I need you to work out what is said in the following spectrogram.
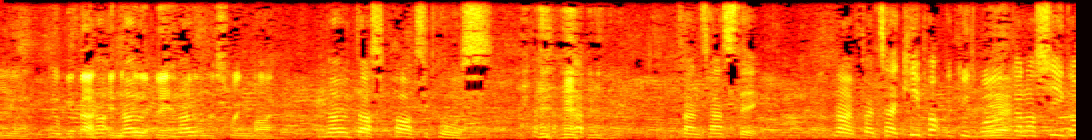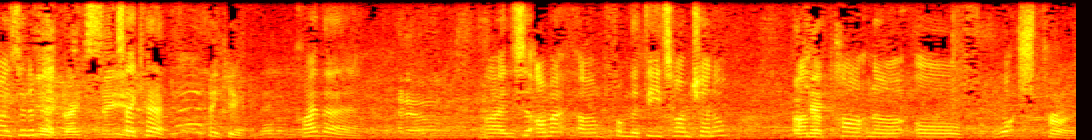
yeah, he'll be back No- in, no- in a bit no- if you want to swing by. No dust particles. fantastic. No, fantastic. Keep up the good work, Yeah. and I'll see you guys in a Yeah, bit. great to see you. Take care. Thank you. Hi there. Hello. Hi, this is, I'm, at, I'm from the D Time channel. I'm a partner of Watch Pro.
